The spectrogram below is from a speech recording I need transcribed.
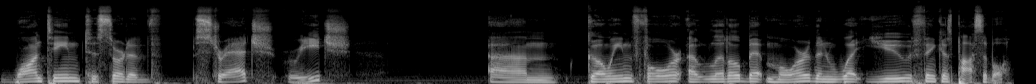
wanting to sort of stretch, reach, um, going for a little bit more than what you think is possible.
